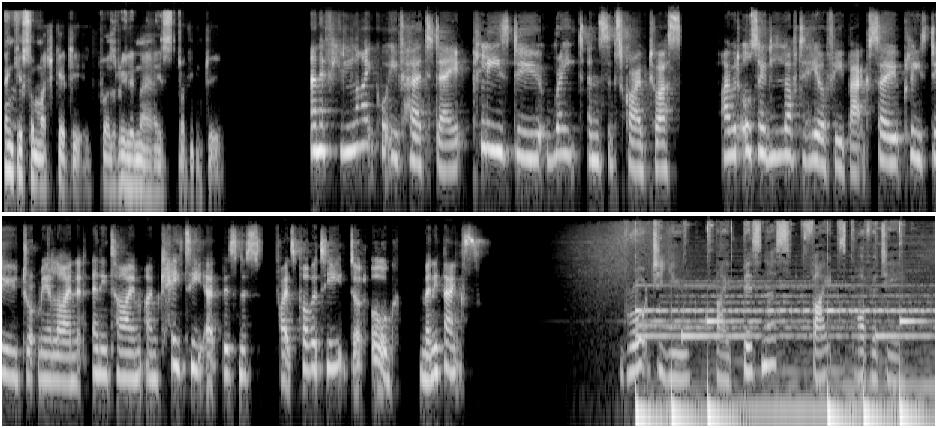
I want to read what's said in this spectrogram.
Thank you so much, Katie. It was really nice talking to you. And if you like what you've heard today, please do rate and subscribe to us. I would also love to hear your feedback, so please do drop me a line at any time. I'm Katie at businessfightspoverty.org. Many thanks. Brought to you by Business Fights Poverty.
